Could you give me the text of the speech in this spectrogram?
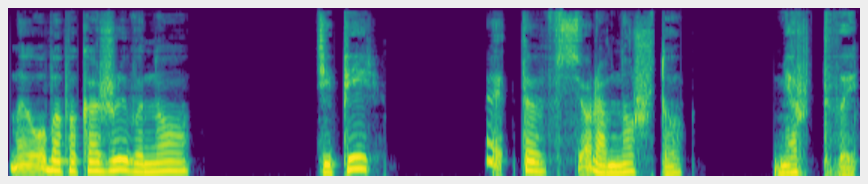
мы оба пока живы, но теперь это все равно, что мертвы.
